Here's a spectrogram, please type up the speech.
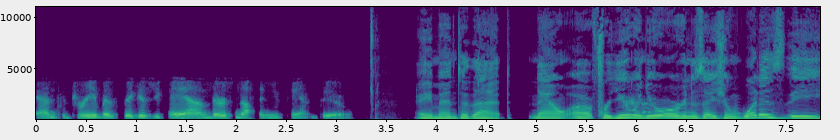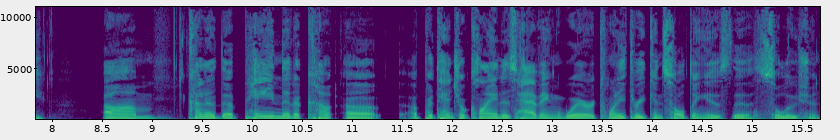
and to dream as big as you can, there's nothing you can't do. Amen to that. Now, uh, for you and your organization, what is the um, kind of the pain that a uh, a potential client is having where 23 Consulting is the solution?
